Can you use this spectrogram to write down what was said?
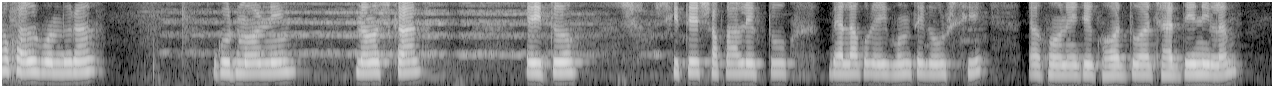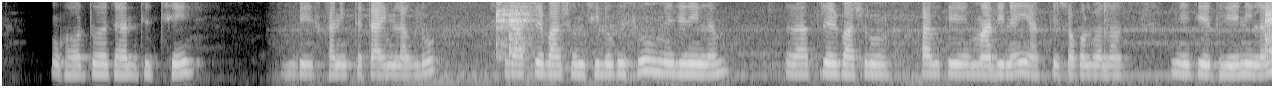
সকাল, বন্ধুরা। গুড মর্নিং নমস্কার। এই তো শীতের সকাল, একটু বেলা করে এই ঘুম থেকে উঠছি। এখন এই যে ঘর দুয়ার ঝাড় দিয়ে নিলাম। ঘর দুয়ার ঝাড় দিচ্ছি। বেশ খানিকটা টাইম লাগল। রাত্রে বাসন ছিল কিছু, মেজে নিলাম। রাত্রের বাসন কালকে মাজি নাই, আজকে সকালবেলা মেজে ধুয়ে নিলাম।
